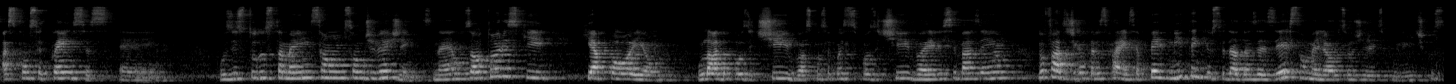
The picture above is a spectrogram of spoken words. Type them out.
às consequências, é, os estudos também são, são divergentes. Né? Os autores que que apoiam o lado positivo, as consequências positivas, eles se baseiam no fato de que a transparência permitem que os cidadãos exerçam melhor os seus direitos políticos,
